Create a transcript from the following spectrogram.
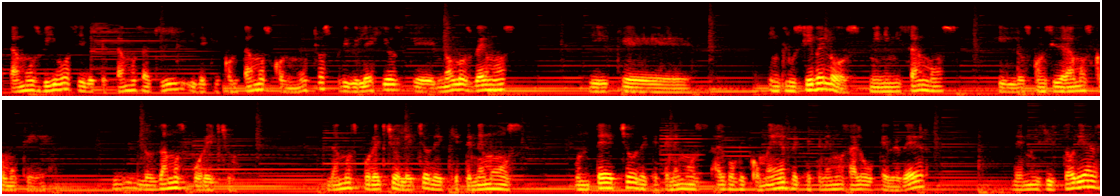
estamos vivos y de que estamos aquí y de que contamos con muchos privilegios que no los vemos y que inclusive los minimizamos y los consideramos como que los damos por hecho. Damos por hecho el hecho de que tenemos un techo, de que tenemos algo que comer, de que tenemos algo que beber. De mis historias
